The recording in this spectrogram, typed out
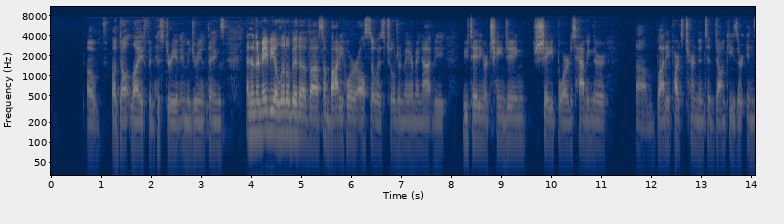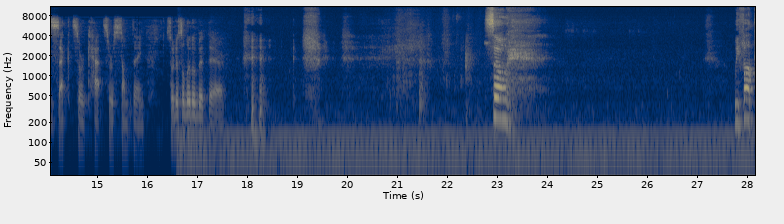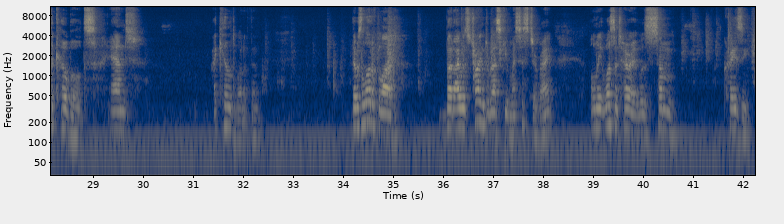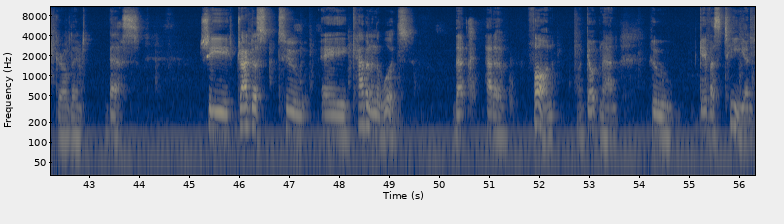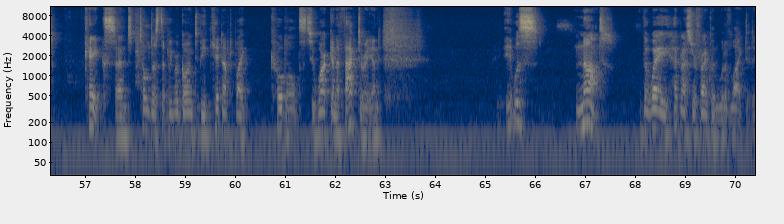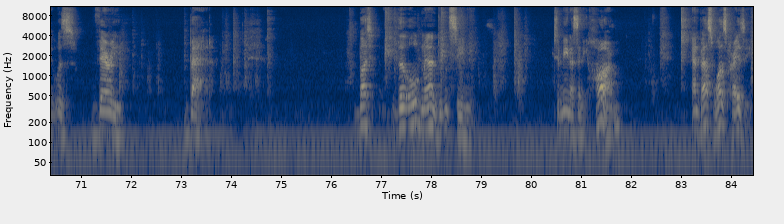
of adult life and history and imagery and things. And then there may be a little bit of uh, some body horror also, as children may or may not be mutating or changing shape or just having their um, body parts turned into donkeys or insects or cats or something. So just a little bit there. so, we fought the kobolds, and I killed one of them. There was a lot of blood, but I was trying to rescue my sister, right? Only it wasn't her, it was some crazy girl named Bess. She dragged us to a cabin in the woods that had a faun, a goat man, who gave us tea and cakes and told us that we were going to be kidnapped by kobolds to work in a factory and it was not the way Headmaster Franklin would have liked it. It was very bad. But the old man didn't seem to mean us any harm, and Bess was crazy.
